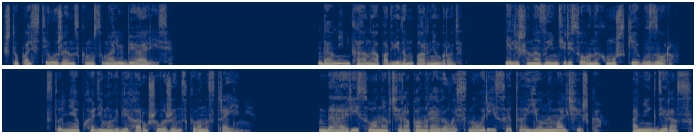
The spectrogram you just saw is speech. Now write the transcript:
что польстило женскому самолюбию Олесе. Давненько она под видом парня бродит и лишена заинтересованных мужских взоров, столь необходимых для хорошего женского настроения. Да, Рису она вчера понравилась, но Рис — это юный мальчишка, а нигде раз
